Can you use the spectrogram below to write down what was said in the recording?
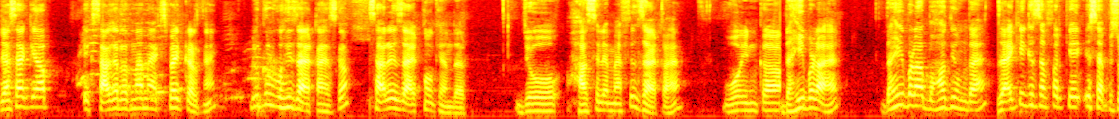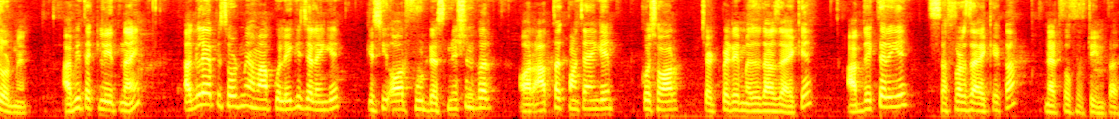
जैसा कि आप एक सागर रत्ना में एक्सपेक्ट करते हैं, बिल्कुल वही जायका है इसका। सारे जायकों के अंदर जो हासिल महफिल जायका है, वो इनका दही बड़ा है। दही बड़ा बहुत ही उमदा है। जायके के सफ़र के इस एपिसोड में अभी तक के लिए इतना ही। अगले एपिसोड में हम आपको लेके चलेंगे किसी और फ़ूड डेस्टिनेशन पर और आप तक पहुंचाएँगे कुछ और चटपटे मज़ेदार जायके। आप देखते रहिए सफ़र जायके का नेटवर्क फिफ्टीन पर।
